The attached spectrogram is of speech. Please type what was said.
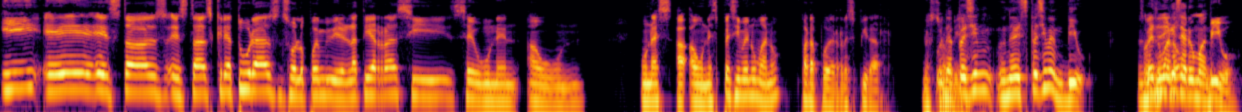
Y eh, estas, estas criaturas solo pueden vivir en la Tierra si se unen a un, una a, a un espécimen humano para poder respirar nuestro Una ambiente. especie, una especie en vivo. Un no tiene espécimen que ser humano. Vivo.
